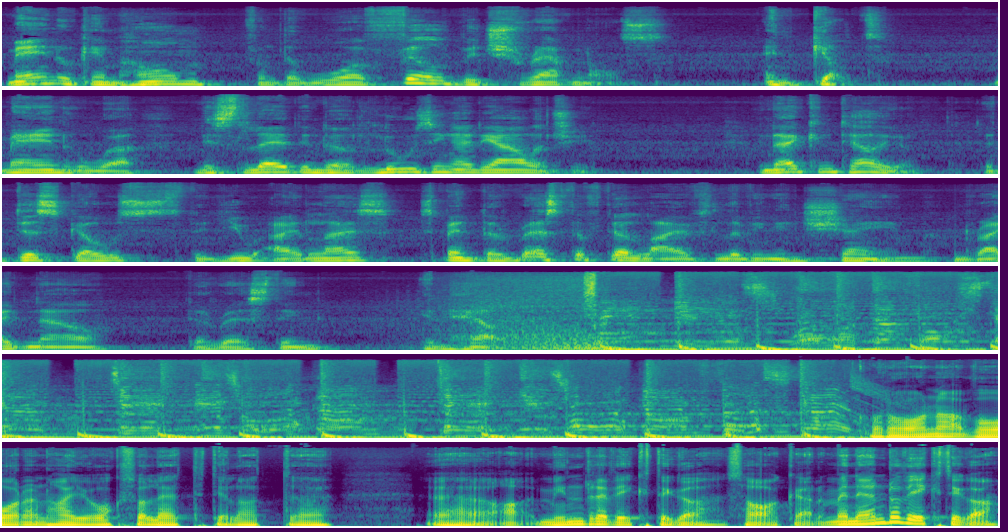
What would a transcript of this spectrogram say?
Men who came home from the war filled with shrapnels and guilt. Men who were misled into a losing ideology. And I can tell you that this ghost that you idolize spent the rest of their lives living in shame. And right now, they're resting in hell. Coronavåren har ju också lett till att eh, mindre viktiga saker, men ändå viktiga,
